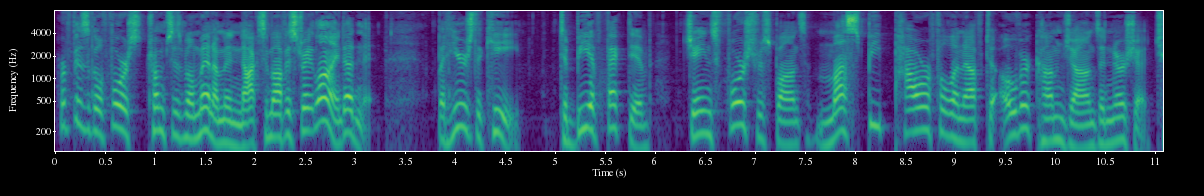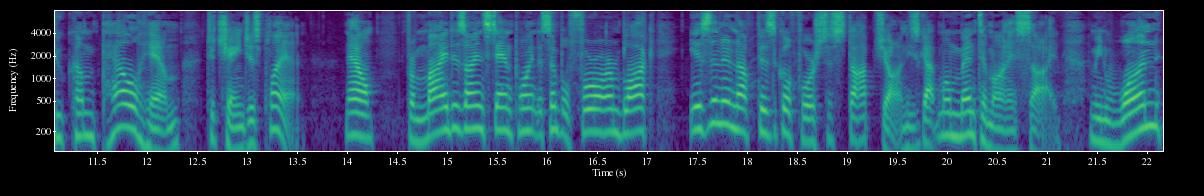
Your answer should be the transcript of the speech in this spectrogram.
her physical force trumps his momentum and knocks him off his straight line, doesn't it? But here's the key to be effective, Jane's force response must be powerful enough to overcome John's inertia, to compel him to change his plan. Now, from my design standpoint, a simple forearm block isn't enough physical force to stop John. He's got momentum on his side. I mean, one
